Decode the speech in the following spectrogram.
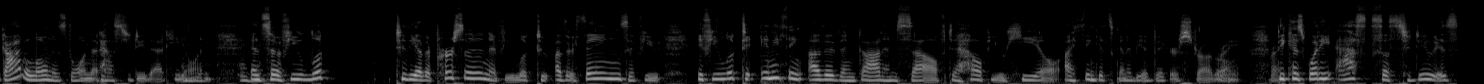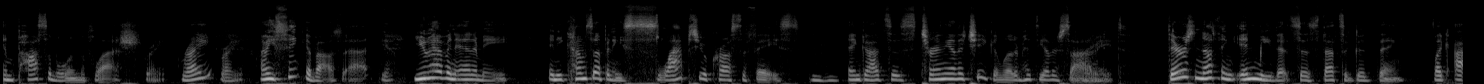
God alone is the one that has to do that mm-hmm. healing. Mm-hmm. And so if you look to the other person, if you look to other things, if you if you look to anything other than God himself to help you heal, I think it's going to be a bigger struggle. Right, right. Because what he asks us to do is impossible in the flesh. Right. Right? Right. I mean, think about that. Yeah. You have an enemy and he comes up and he slaps you across the face. Mm-hmm. And God says, "Turn the other cheek and let him hit the other side." Right. There's nothing in me that says that's a good thing. Like I,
